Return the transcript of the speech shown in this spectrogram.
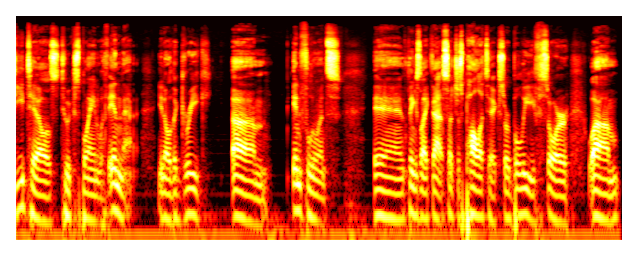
details to explain within that? You know, the Greek um, influence and things like that, such as politics or beliefs, or um,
